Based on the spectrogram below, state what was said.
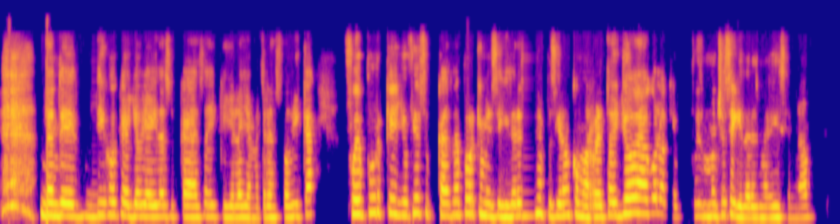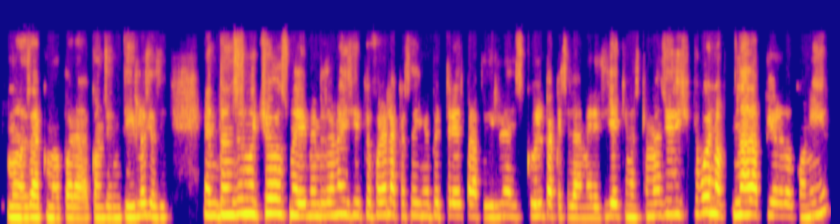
donde dijo que yo había ido a su casa y que yo la llamé transfóbica, fue porque yo fui a su casa porque mis seguidores me pusieron como reto. Yo hago lo que pues muchos seguidores me dicen, ¿no? O sea, como para consentirlos y así. Entonces muchos me, me empezaron a decir que fuera a la casa de MP3 para pedirle una disculpa, que se la merecía y que no es que más. Yo dije, bueno, nada pierdo con ir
